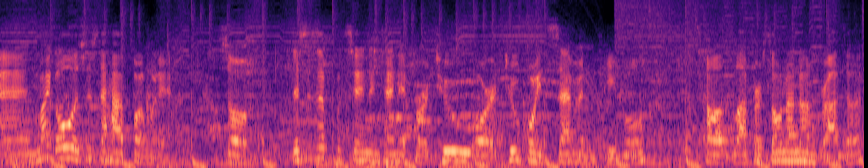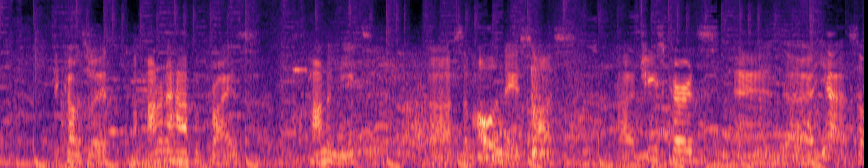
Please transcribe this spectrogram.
And my goal is just to have fun with it. So this is a poutine intended for two or 2.7 people. It's called La Persona Non Grata. It comes with a pound and a half of fries, a pound of meat, uh, some hollandaise sauce, uh, cheese curds, and uh, yeah, so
